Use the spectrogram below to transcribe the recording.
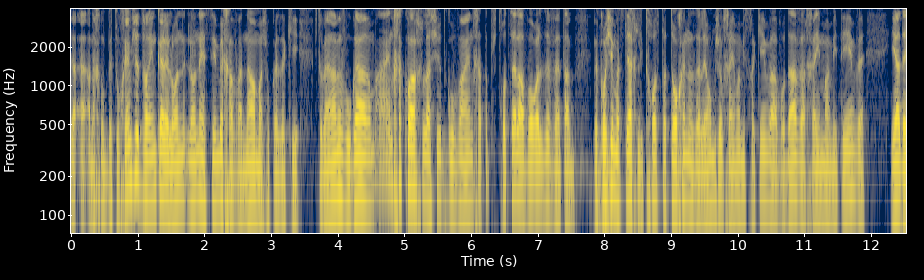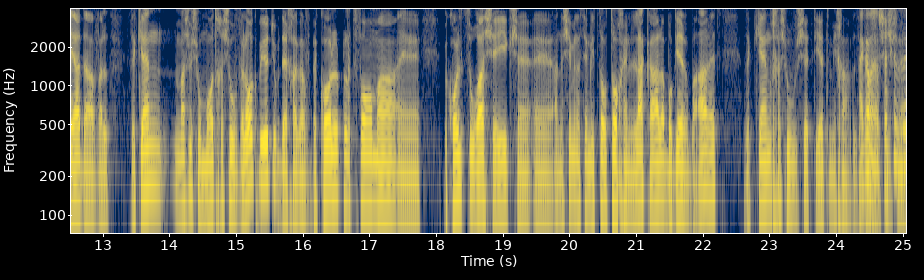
אנחנו בטוחים שדברים כאלה לא, לא נעשים בכוונה או משהו כזה, כי כשאתה בן אדם מבוגר, מה, אין לך כוח להשאיר תגובה, אין לך, אתה פשוט רוצה לעבור על זה, ואתה בקושי מצליח לדחוס את התוכן הזה ליום של חיים המשחקים והעבודה והחיים האמיתיים, ו yada yada, אבל זה כן משהו שהוא מאוד חשוב, ולא רק ביוטיוב דרך אגב, בכל פלטפורמה, אה, בכל צורה שהיא, כשאנשים מנסים ליצור תוכן לקהל הבוגר בארץ, זה כן חשוב שתהיה תמיכה. אגב, כן אני חושב שזה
